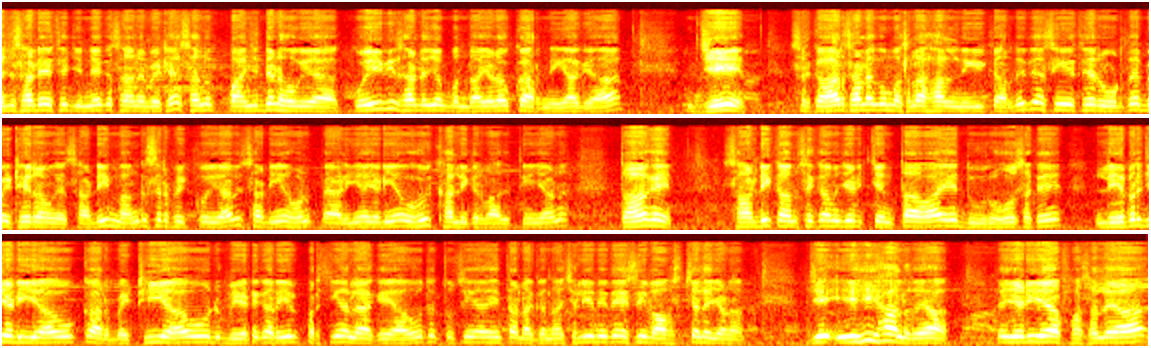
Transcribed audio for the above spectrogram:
ਅੱਜ ਸਾਡੇ ਇੱਥੇ ਜਿੰਨੇ ਕਿਸਾਨ ਬੈਠੇ ਸਾਨੂੰ 5 ਦਿਨ ਹੋ ਗਿਆ ਕੋਈ ਵੀ ਸਾਡੇ ਜੋ ਬੰਦਾ ਜਿਹੜਾ ਉਹ ਘਰ ਨਹੀਂ ਆ ਗਿਆ, ਜੇ ਸਰਕਾਰ ਸਾਡਾ ਕੋਈ ਮਸਲਾ ਹੱਲ ਨਹੀਂ ਕਰਦੀ ਤੇ ਅਸੀਂ ਇੱਥੇ ਰੋਡ ਤੇ ਬੈਠੇ ਰਹਾਂਗੇ। ਸਾਡੀ ਮੰਗ ਸਿਰਫ ਇੱਕੋ ਹੀ ਆ ਵੀ ਸਾਡੀਆਂ ਹੁਣ ਪੈਲੀਆਂ ਜਿਹੜੀਆਂ ਉਹ ਹੀ ਖਾਲੀ ਕਰਵਾ ਦਿੱਤੀਆਂ ਜਾਣ। ਤਾਂ ਕਿ ਸਾਡੀ ਕਮ ਸੇ ਕਮ ਜਿਹੜੀ ਚਿੰਤਾ ਵਾ ਇਹ ਦੂਰ ਹੋ ਸਕੇ। ਲੇਬਰ ਜਿਹੜੀ ਆ ਉਹ ਘਰ ਬੈਠੀ ਆ, ਉਹ ਵੇਟ ਕਰ ਰਹੀ ਹੈ ਵੀ ਪਰਚੀਆਂ ਲੈ ਕੇ ਆਓ ਤੇ ਤੁਸੀਂ ਅਸੀਂ ਤੁਹਾਡਾ ਗੰਨਾ ਚਲੀਏ ਨਹੀਂ ਤੇ ਅਸੀਂ ਵਾਪਸ ਚਲੇ ਜਾਣਾ। ਜੇ ਇਹੀ ਹੱਲ ਰਿਹਾ ਤੇ ਜਿਹੜੀ ਆ ਫਸਲ ਆ,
